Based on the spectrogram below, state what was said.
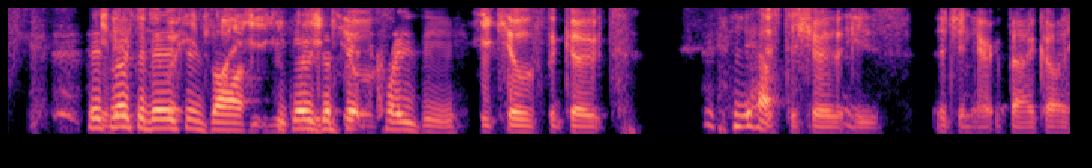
His you know, motivations are he- he goes he a bit crazy. He kills the goat yeah, just to show that he's a generic bad guy.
